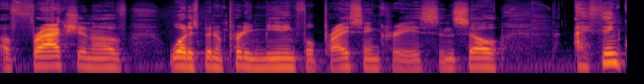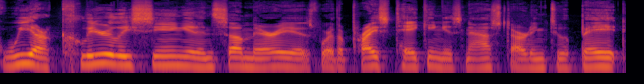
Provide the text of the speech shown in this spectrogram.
a fraction of what has been a pretty meaningful price increase. And so I think we are clearly seeing it in some areas where the price taking is now starting to abate.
